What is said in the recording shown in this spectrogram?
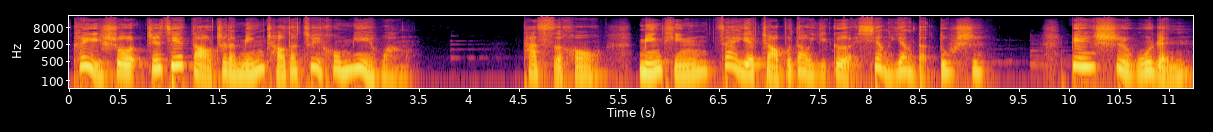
可以说直接导致了明朝的最后灭亡。他死后，明廷再也找不到一个像样的都师，边事无人，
